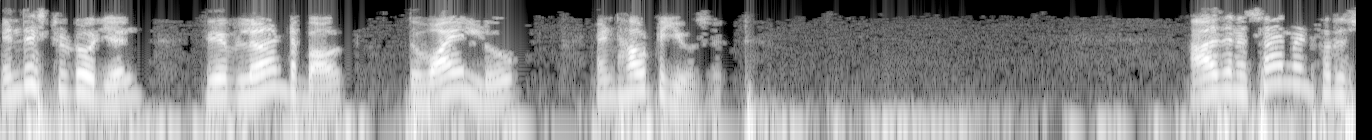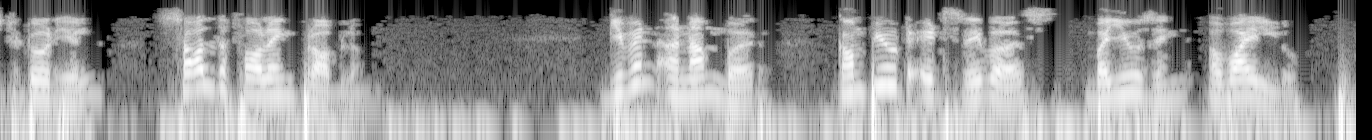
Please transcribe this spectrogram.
In this tutorial, we have learned about the while loop and how to use it. As an assignment for this tutorial, solve the following problem. Given a number, compute its reverse by using a while loop.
